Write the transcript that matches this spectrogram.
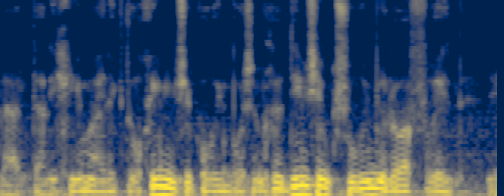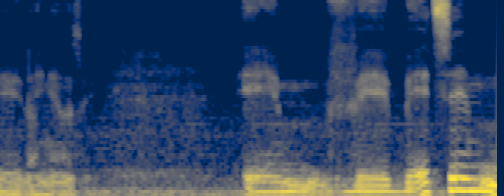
לתהליכים האלקטרוכימיים שקורים בו, שאנחנו יודעים שהם קשורים ללא הפרד אה, לעניין הזה. אמ, ובעצם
